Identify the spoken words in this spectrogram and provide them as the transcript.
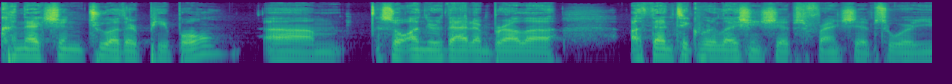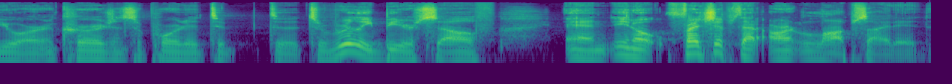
connection to other people. Um, so under that umbrella, authentic relationships, friendships, where you are encouraged and supported to to to really be yourself, and you know friendships that aren't lopsided.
